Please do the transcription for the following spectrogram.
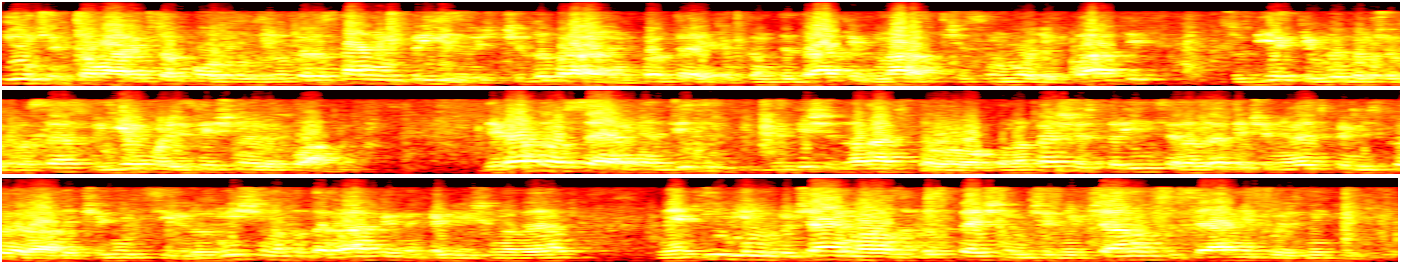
інших товарів та послуг з використанням прізвищ чи зображень, портретів кандидатів, назв чи символів партій, суб'єктів виборчого процесу є політичною рекламою. 9 серпня 2012 року на першій сторінці газети Чернівецької міської ради Чернівці розміщено фотографію Михайлішина ВМ, на якій він вручає малозабезпеченим чернівчанам соціальні проїзні квитки.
